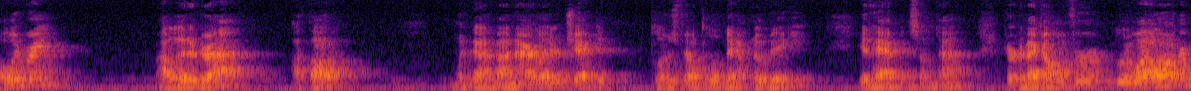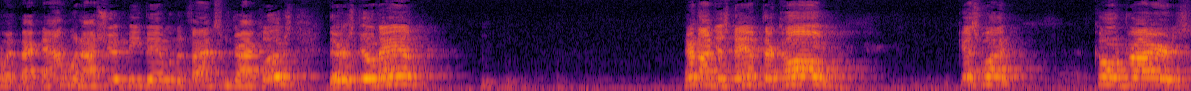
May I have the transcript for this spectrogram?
Oh, it rained. I let it dry. I thought. Went down about an hour later, checked it. Clothes felt a little damp, no biggie. It happens sometime. Turned it back on for a little while longer, went back down. When I should be able to find some dry clothes, they're still damp. They're not just damp, they're cold. Guess what? Cold dryers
